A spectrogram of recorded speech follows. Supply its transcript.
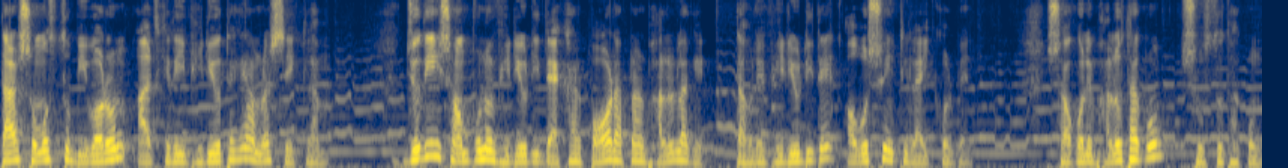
তার সমস্ত বিবরণ আজকের এই ভিডিও থেকে আমরা শিখলাম। যদি এই সম্পূর্ণ ভিডিওটি দেখার পর আপনার ভালো লাগে, তাহলে ভিডিওটিতে অবশ্যই একটি লাইক করবেন। সকলে ভালো থাকুন, সুস্থ থাকুন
